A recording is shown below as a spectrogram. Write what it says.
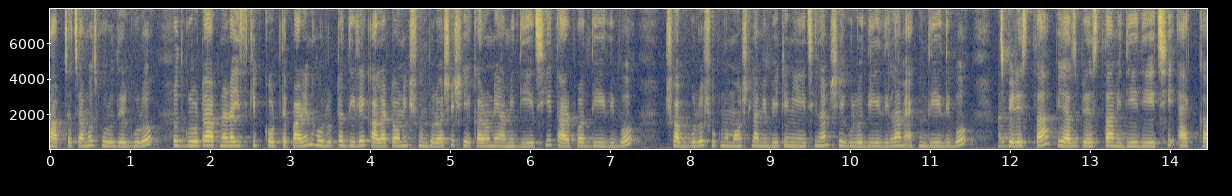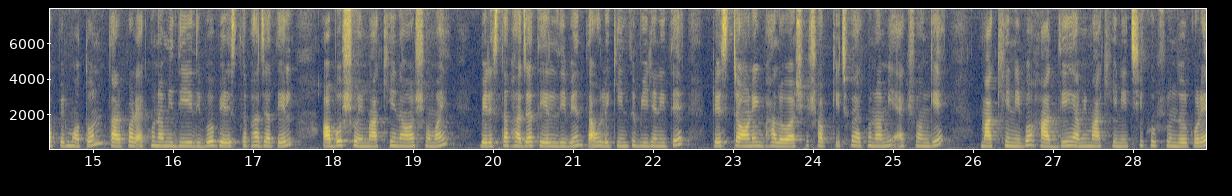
হাফ চা চামচ হলুদের গুঁড়ো। হলুদ গুঁড়োটা আপনারা স্কিপ করতে পারেন। হলুদটা দিলে কালারটা অনেক সুন্দর আসে, সে কারণে আমি দিয়েছি। তারপর দিয়ে দিব সবগুলো শুকনো মশলা আমি বেটে নিয়েছিলাম, সেগুলো দিয়ে দিলাম। এখন দিয়ে দিব পেঁয়াজ বেরেস্তা। পেঁয়াজ বেরেস্তা আমি দিয়ে দিয়েছি এক কাপের মতন। তারপর এখন আমি দিয়ে দিব বেরেস্তা ভাজা তেল। অবশ্যই মাখিয়ে নেওয়ার সময় বেরেস্তা ভাজা তেল দিবেন, তাহলে কিন্তু বিরিয়ানিতে টেস্টটা অনেক ভালো আসে। সব কিছু এখন আমি একসঙ্গে মাখিয়ে নিব। হাত দিয়ে আমি মাখিয়ে নিচ্ছি খুব সুন্দর করে।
